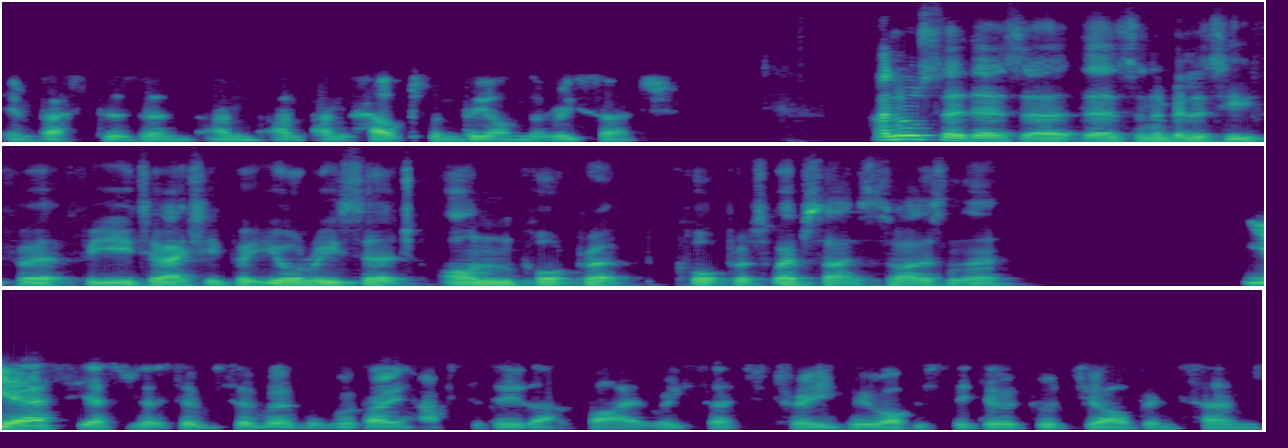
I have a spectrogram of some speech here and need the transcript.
investors and, and, and, and help them beyond the research. And also, there's a there's an ability for, for you to actually put your research on corporate corporates' websites as well, isn't there? Yes, yes. So, so we're, we're very happy to do that via Research Tree, who obviously do a good job in terms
